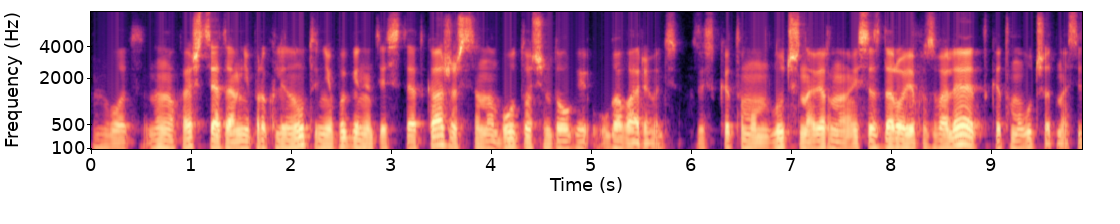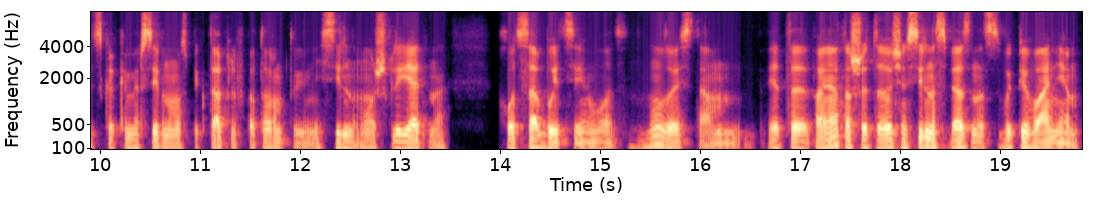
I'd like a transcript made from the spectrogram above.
Вот. Ну, конечно, тебя там не проклянут и не выгонят, если ты откажешься, но будут очень долго уговаривать. То есть к этому лучше, наверное, если здоровье позволяет, к этому лучше относиться как к иммерсивному спектаклю, в котором ты не сильно можешь влиять на ход событий. Вот. Ну, то есть там, это понятно, что это очень сильно связано с выпиванием.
